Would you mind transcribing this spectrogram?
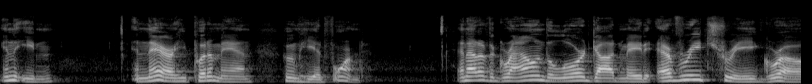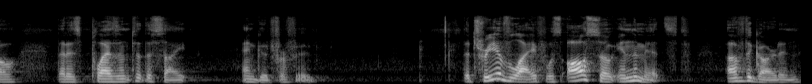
in the Eden, and there he put a man whom he had formed. And out of the ground the Lord God made every tree grow that is pleasant to the sight and good for food. The tree of life was also in the midst of the garden,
